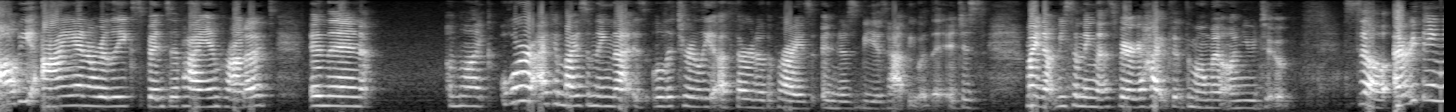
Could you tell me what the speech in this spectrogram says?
I'll be eyeing a really expensive high-end product and then I'm like, or I can buy something that is literally a third of the price and just be as happy with it. It just might not be something that's very hyped at the moment on YouTube. So everything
